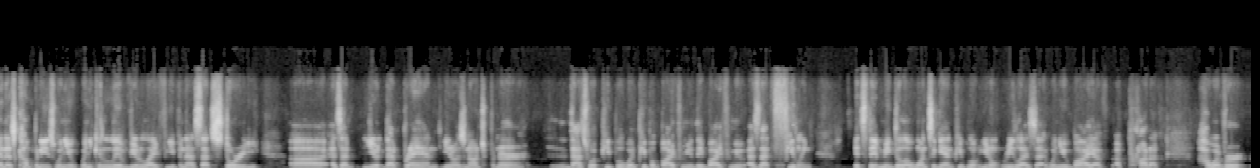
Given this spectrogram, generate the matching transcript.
and as companies, when you when you can live your life even as that story, uh, as that your, that brand, you know, as an entrepreneur, that's what people when people buy from you, they buy from you as that feeling. It's the amygdala once again. People don't you don't realize that when you buy a, a product, however,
